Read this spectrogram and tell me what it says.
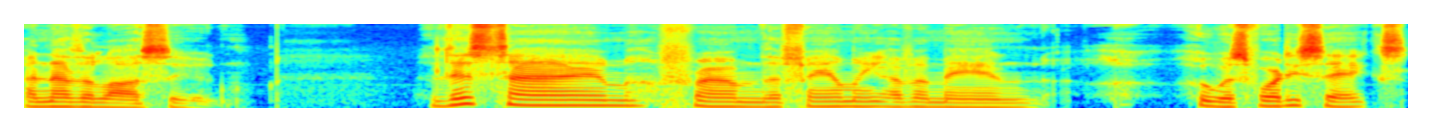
another lawsuit. This time from the family of a man who was 46,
